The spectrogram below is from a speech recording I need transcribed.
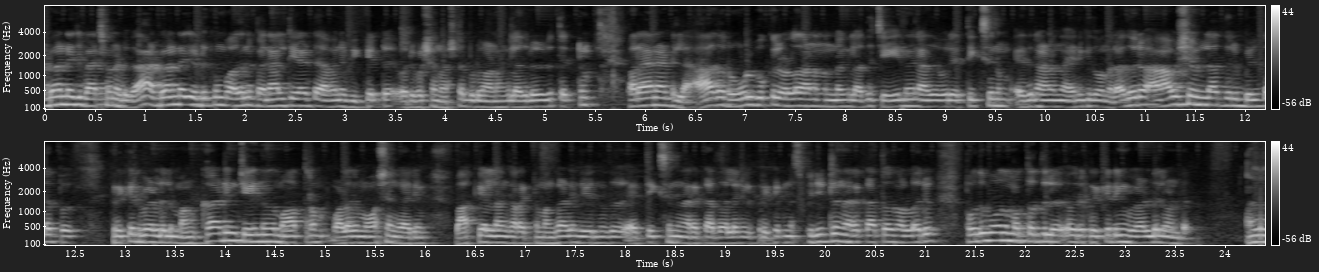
അഡ്വാന്റേജ് ബാറ്റ്സ്മാൻ എടുക്കുക. ആ അഡ്വാന്റേജ് എടുക്കുമ്പോൾ അതിന് പെനാൽറ്റി ആയിട്ട് അവന് വിക്കറ്റ് ഒരുപക്ഷെ നഷ്ടപ്പെടുകയാണെങ്കിൽ അതിലൊരു തെറ്റും പറയാനായിട്ടില്ല. ആ അത് റൂൾ ബുക്കിലുള്ളതാണെന്നുണ്ടെങ്കിൽ അത് ചെയ്യുന്നതിന് അത് ഒരു എത്തിക്സിനും എതിരാണെന്ന് എനിക്ക് തോന്നുന്നില്ല. അതൊരു ആവശ്യമില്ലാത്തൊരു ബിൽഡപ്പ് ക്രിക്കറ്റ് വേൾഡിൽ മങ്കാടിങ് ചെയ്യുന്നത് മാത്രം വളരെ മോശം കാര്യം. ബാക്കിയെല്ലാം കറക്റ്റ് മങ്കാടിങ് ചെയ്യുന്നത് എത്തിക്സിന് നിരക്കാത്തത് അല്ലെങ്കിൽ ക്രിക്കറ്റിന് സ്പിരിറ്റിന് നിരക്കാത്തത് എന്നുള്ളൊരു പൊതുബോധം മൊത്തത്തിൽ ഒരു ക്രിക്കറ്റിംഗ് വേൾഡിലുണ്ട് അത്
